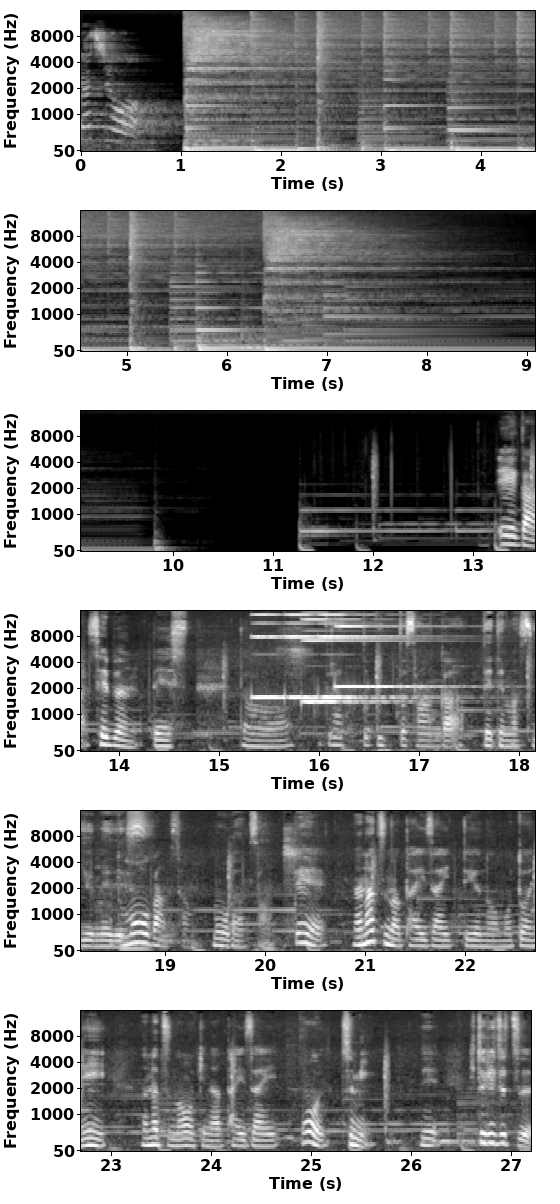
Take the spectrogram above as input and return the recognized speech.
ラジオ。映画セブンです。とブラッド・ピットさんが出てます。有名です。モーガンさん。モーガンさん。で7つの大罪っていうのをもとに7つの大きな大罪を罪。で一人ずつ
